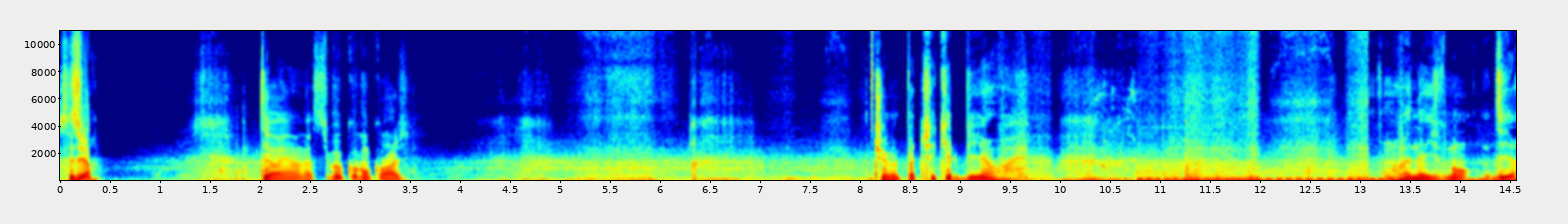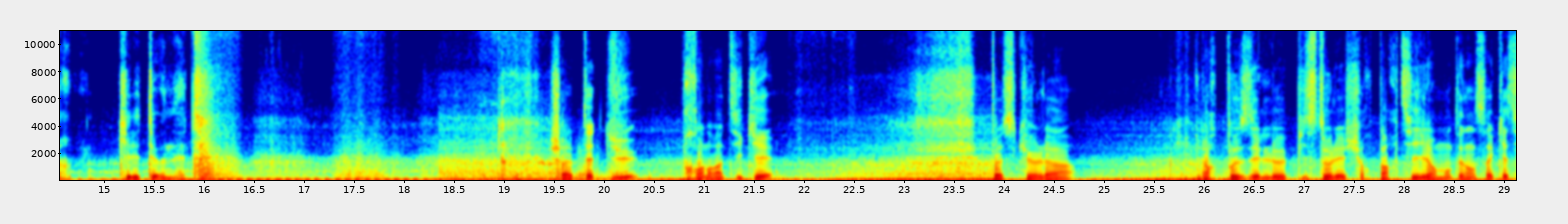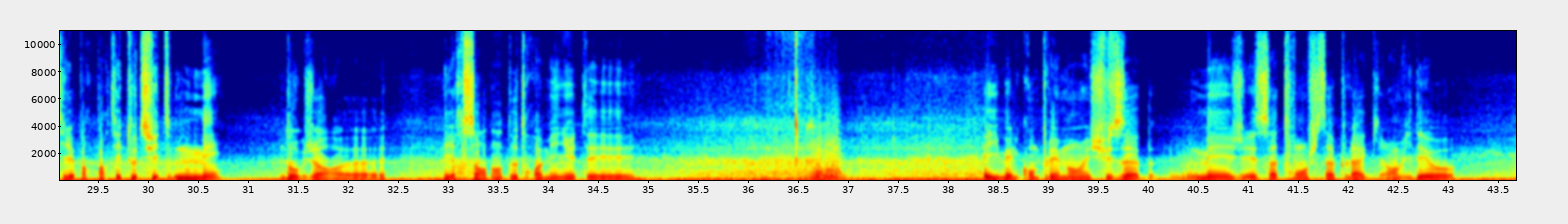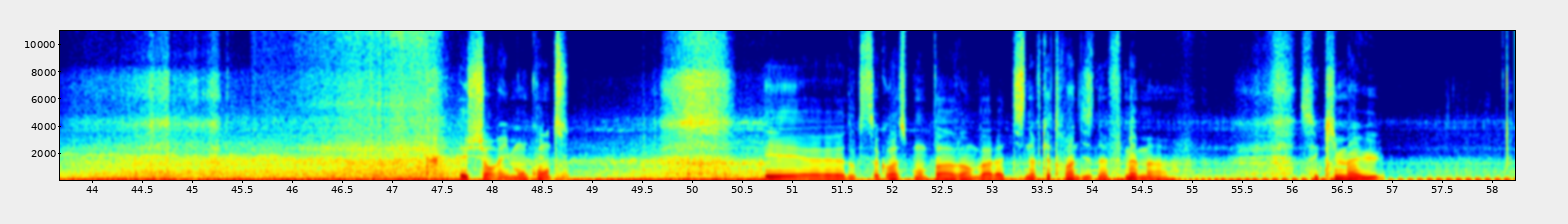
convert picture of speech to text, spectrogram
C'est sûr? De rien, merci beaucoup, bon courage. Je vais même pas checker le billet en vrai. On va naïvement dire qu'il était honnête. J'aurais peut-être dû prendre un ticket. Parce que là, leur poser le pistolet, je suis reparti, il est remonté dans sa caisse, il est pas reparti tout de suite. Mais, donc genre, euh, il ressort dans 2-3 minutes et... Et il met le complément et je suis zub, mais j'ai sa tronche, sa plaque en vidéo. Et je surveille mon compte. Et euh, donc ça correspond pas à 20 balles, à 19,99 même. Euh, ce qui m'a eu.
